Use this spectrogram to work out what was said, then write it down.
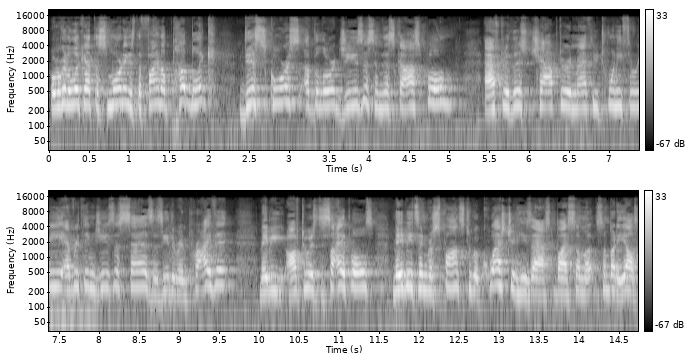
What we're going to look at this morning is the final public discourse of the Lord Jesus in this gospel. After this chapter in Matthew 23, everything Jesus says is either in private, maybe off to his disciples, maybe it's in response to a question he's asked by some, somebody else,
